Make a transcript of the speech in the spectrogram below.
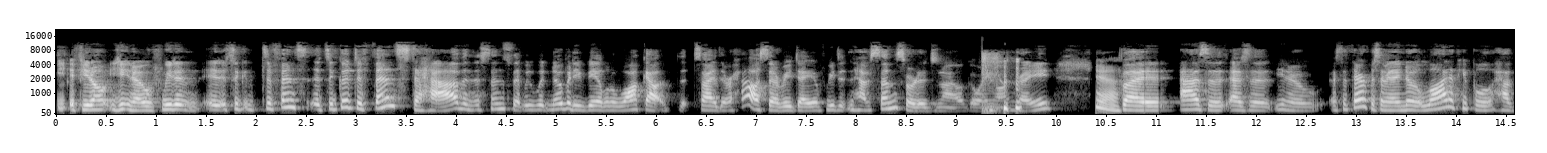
if you don't, you know, if we didn't, it's a defense. It's a good defense to have in the sense that we would nobody would be able to walk outside their house every day if we didn't have some sort of denial going on, right? yeah. But as a as a you know as a therapist, I mean, I know a lot of people have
